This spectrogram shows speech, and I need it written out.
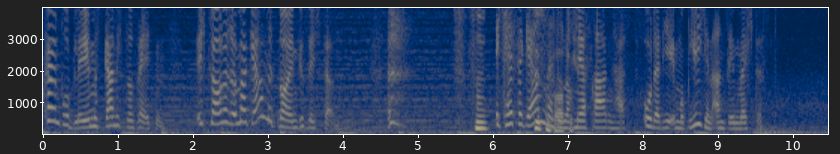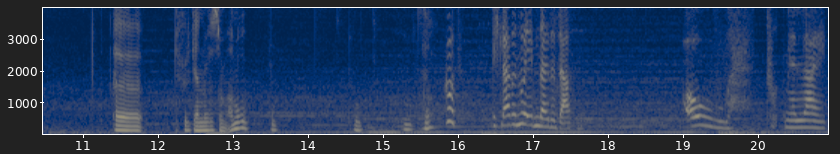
Kein Problem, ist gar nicht so selten. Ich plaudere immer gern mit neuen Gesichtern. Hm. Ich helfe gern, wenn du noch mehr Fragen hast oder dir Immobilien ansehen möchtest. Äh, ich würde gerne wissen im Anruf. Ja. Gut, ich lade nur eben deine Daten. Oh, tut mir leid,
